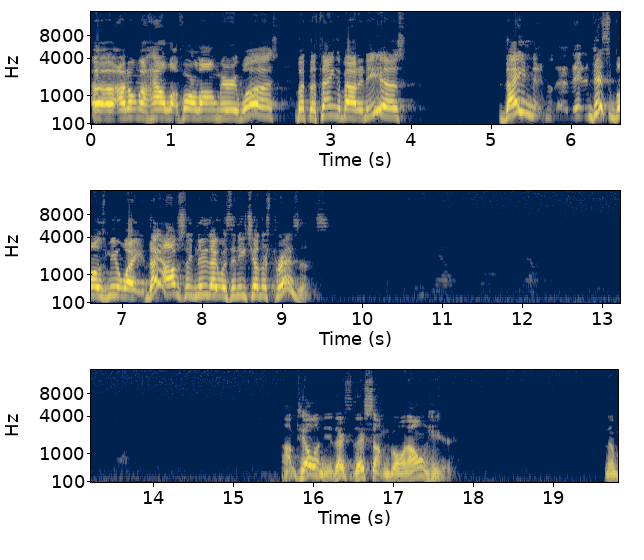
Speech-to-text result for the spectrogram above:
uh, I don't know how far along Mary was, but the thing about it is, they, this blows me away. They obviously knew they was in each other's presence. I'm telling you, there's, there's something going on here. Them,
